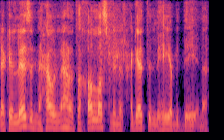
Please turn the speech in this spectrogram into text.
لكن لازم نحاول إن إحنا نتخلص من الحاجات اللي هي بتضايقنا.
